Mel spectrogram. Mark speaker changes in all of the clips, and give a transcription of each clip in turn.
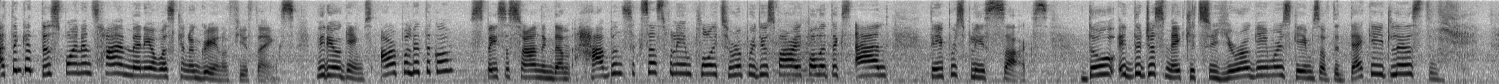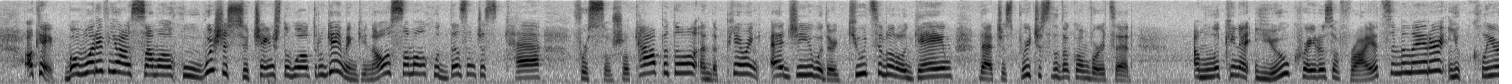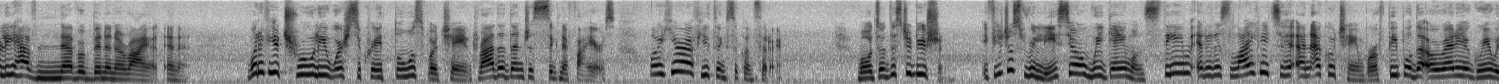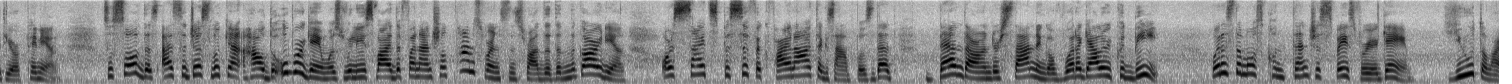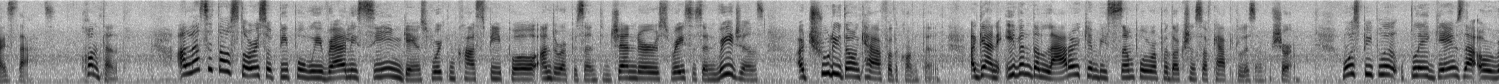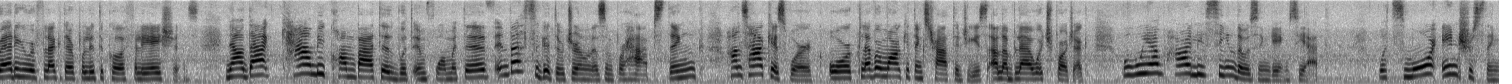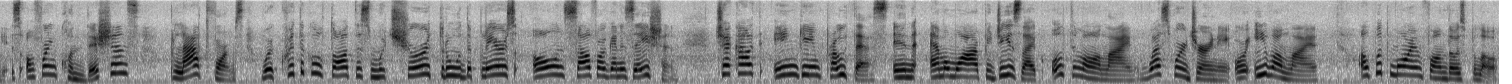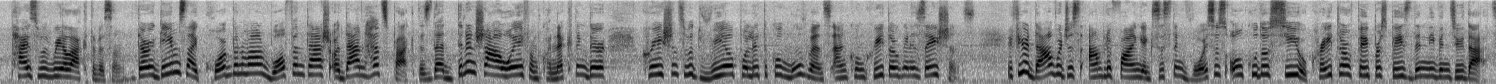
Speaker 1: I think at this point in time, many of us can agree on a few things. Video games are political, spaces surrounding them have been successfully employed to reproduce far-right politics, and Papers, Please sucks. Though it did just make it to Eurogamer's Games of the Decade list. Okay, but what if you are someone who wishes to change the world through gaming, you know? Someone who doesn't just care for social capital and appearing edgy with their cutesy little game that just preaches to the converted. I'm looking at you, creators of Riot Simulator, you clearly have never been in a riot in it. What if you truly wish to create tools for change rather than just signifiers? Well, here are a few things to consider. Modes of distribution. If you just release your Wii game on Steam, it is likely to hit an echo chamber of people that already agree with your opinion. To solve this, I suggest looking at how the Uber game was released by the Financial Times, for instance, rather than The Guardian, or site-specific fine art examples that bend our understanding of what a gallery could be. What is the most contentious space for your game? Utilize that. Content. Unless it tells stories of people we rarely see in games, working class people, underrepresented genders, races, and regions, I truly don't care for the content. Again, even the latter can be simple reproductions of capitalism, sure. Most people play games that already reflect their political affiliations. Now that can be combated with informative, investigative journalism perhaps, think Hans Haacke's work, or clever marketing strategies a la Blair Witch Project, but we have hardly seen those in games yet. What's more interesting is offering conditions, platforms, where critical thought is matured through the player's own self-organization. Check out in-game protests in MMORPGs like Ultima Online, Westward Journey, or EVE Online, I'll put more info on those below. Ties with real activism. There are games like Corbyn Run, Wolfendash, or Dan Head's Practice that didn't shy away from connecting their creations with real political movements and concrete organizations. If you're down with just amplifying existing voices, all kudos to you. Creator of Papers, Please didn't even do that.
